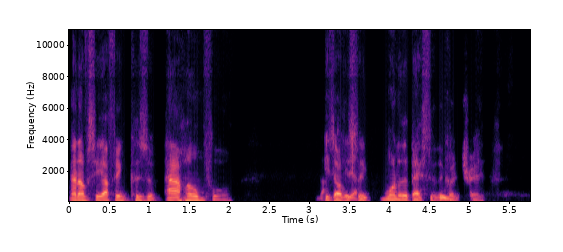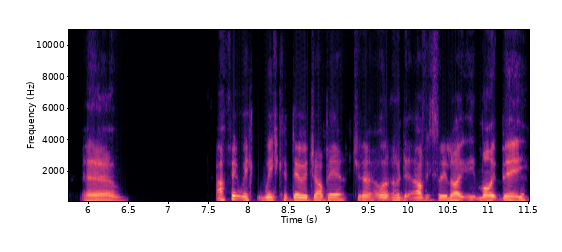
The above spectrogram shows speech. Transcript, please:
and obviously, I think because of our home form That's is it, yeah. obviously one of the best in the Mhm. country. Um, I think we we could do a job here. Do you know? Obviously, like it might be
